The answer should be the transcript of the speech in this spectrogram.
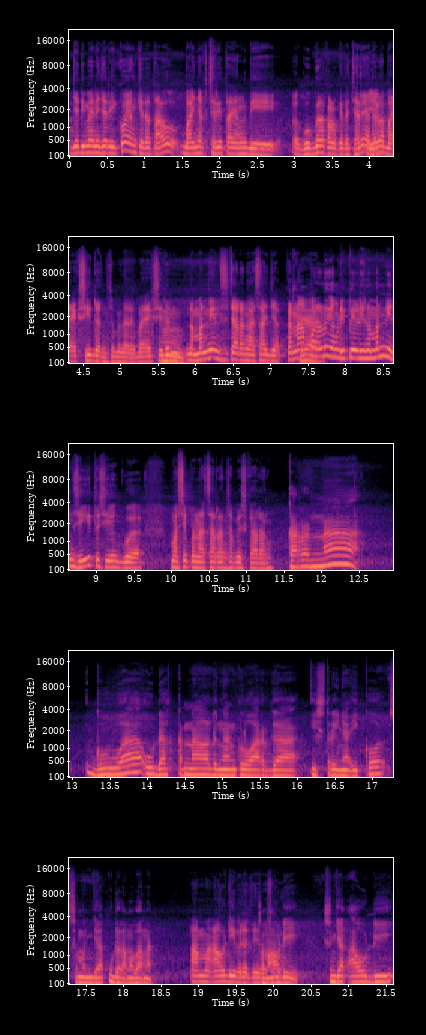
jadi manajer Iko yang kita tahu banyak cerita yang di uh, Google kalau kita cari adalah by accident sebenarnya. By accident nemenin secara nggak saja. Kenapa Iya. lu yang dipilih nemenin sih itu sih yang gue masih penasaran sampai sekarang. Karena gua udah kenal dengan keluarga istrinya Iko semenjak udah lama banget Sama Audi berarti. sama maksudnya. Audi. Sejak Audi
